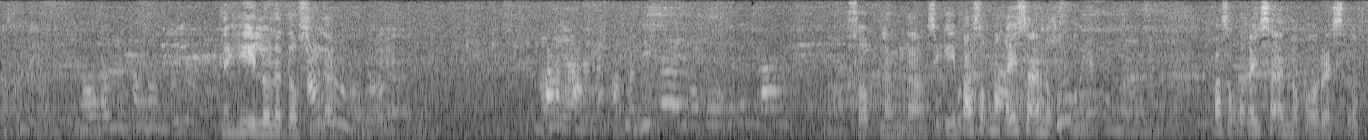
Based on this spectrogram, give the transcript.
Gusto mo yun? Oo, ganun lang yun. O yun. Nahihilo na daw sila. Ay, ano? Kaya ano. Parang ano. Okay, Hindi na, ayoko. Ganun lang. No, soap lang daw. Sige, pasok na kayo sa ano ko. Po. Pasok na kayo sa ano ko, restaurant.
